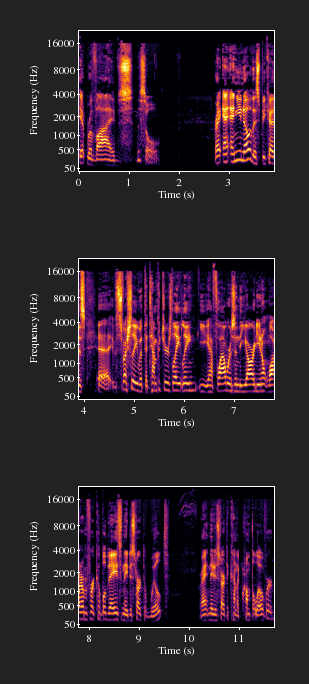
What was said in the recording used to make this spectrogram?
it revives the soul right? And, and, you know this because, uh, especially with the temperatures lately, you have flowers in the yard, you don't water them for a couple of days, and they just start to wilt, right? And they just start to kind of crumple over.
